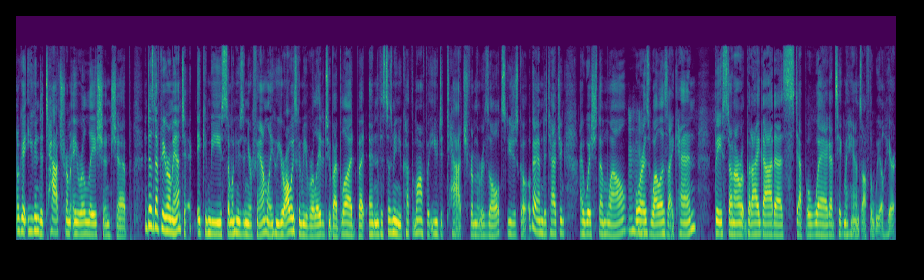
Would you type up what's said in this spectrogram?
Okay, you can detach from a relationship. It doesn't have to be romantic. It can be someone who's in your family who you're always going to be related to by blood, but and this doesn't mean you cut them off, but you detach from the results. You just go, okay, I'm detaching. I wish them well or as well as I can based on our but I got to step away. I got to take my hands off the wheel here.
